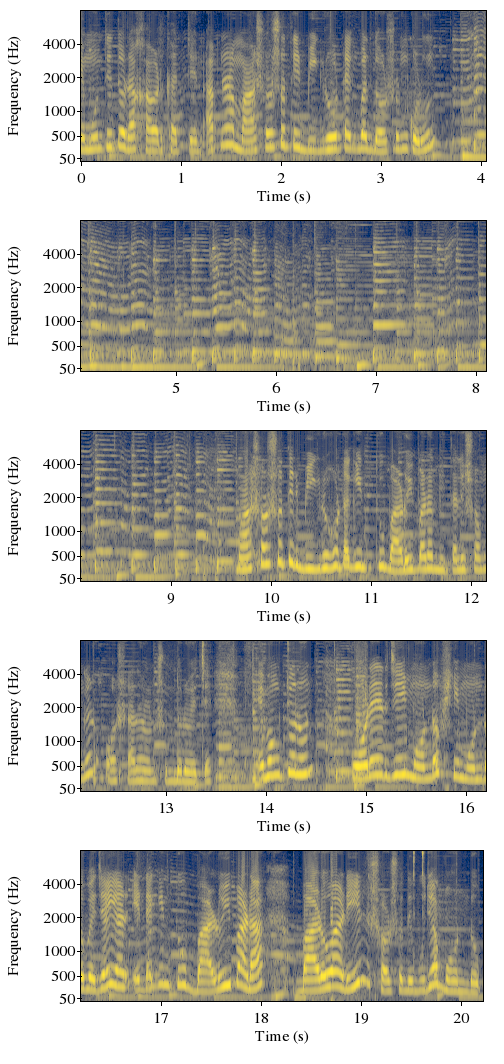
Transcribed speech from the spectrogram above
নেমন্ত্রিতরা খাবার খাচ্ছেন। আপনারা মা সরস্বতীর বিগ্রহটা একবার দর্শন করুন। মা সরস্বতীর বিগ্রহটা কিন্তু বারুইপাড়া মিতালি সঙ্গের অসাধারণ সুন্দর হয়েছে। এবং চলুন, পরের যেই মণ্ডপ, সেই মণ্ডপে যাই, আর এটা কিন্তু বারুইপাড়া বারোয়ারির সরস্বতী পূজা মণ্ডপ।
